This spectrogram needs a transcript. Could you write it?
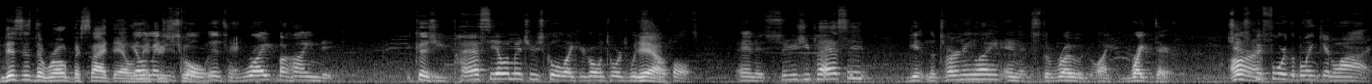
This is the road beside the elementary, elementary school. It's right behind it because you pass the elementary school like you're going towards Wichita Yeah. Falls, and as soon as you pass it, get in the turning lane, and it's the road like right there, just right. before the blinking light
